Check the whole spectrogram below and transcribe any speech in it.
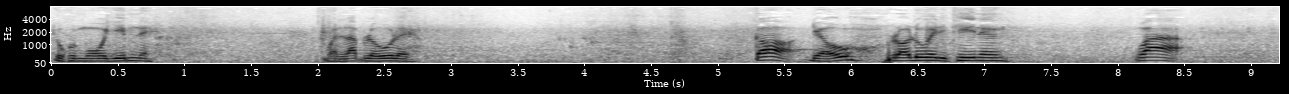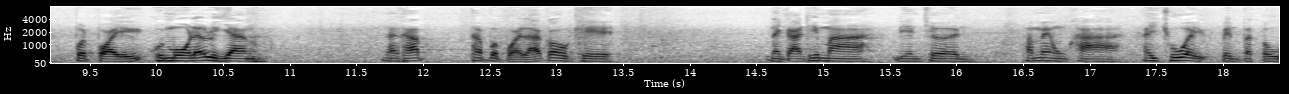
ดูคุณโมยิ้มเลยเหมือนรับรู้เลย ก็เดี๋ยวรอดูอีกทีนึง ว่าปลดปล่อยคุณโมแล้วหรือยังนะครับ ถ้าปลดปล่อยแล้วก็โอเค ในการที่มาเรียนเชิญ พระแม่คงคาให้ช่วยเป็นประตู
